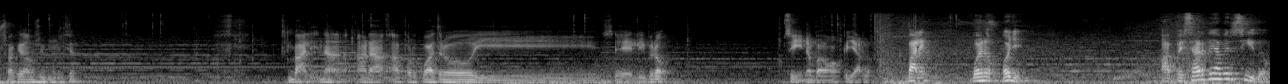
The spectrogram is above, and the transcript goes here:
se ha quedado sin munición. Vale, nada, ahora a por 4 y se libró. Sí, no podemos pillarlo. Vale, bueno, oye. A pesar de haber sido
